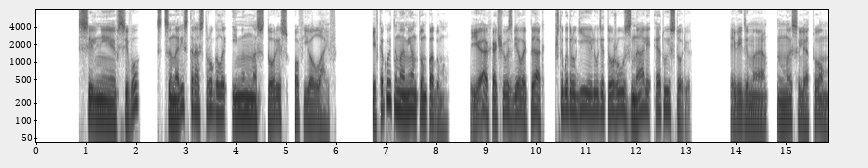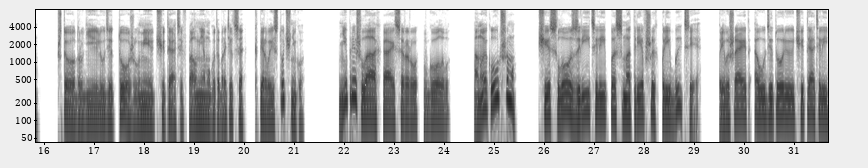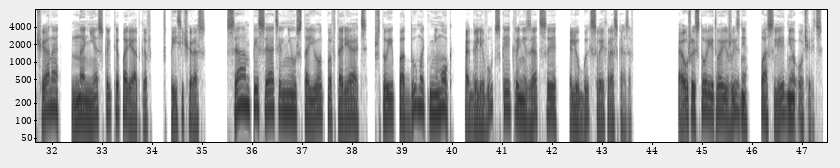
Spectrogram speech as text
Сильнее всего сценариста растрогала именно Stories of Your Life. И в какой-то момент он подумал, «Я хочу сделать так, чтобы другие люди тоже узнали эту историю». Видимо, мысль о том, что другие люди тоже умеют читать и вполне могут обратиться к первоисточнику, не пришла Хайсереру в голову. Оно и к лучшему. Число зрителей, посмотревших «Прибытие», превышает аудиторию читателей Чана на несколько порядков, в тысячи раз. Сам писатель не устает повторять, что и подумать не мог о голливудской экранизации любых своих рассказов. А уж истории твоей жизни — последнюю очередь.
